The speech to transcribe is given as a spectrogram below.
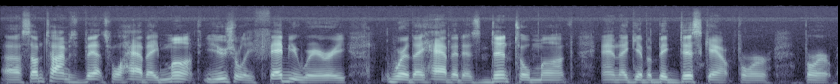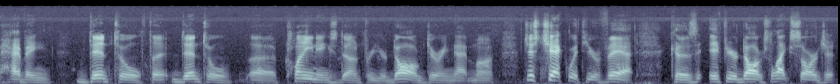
uh, sometimes vets will have a month, usually February, where they have it as dental month and they give a big discount for, for having dental dental uh, cleanings done for your dog during that month. Just check with your vet because if your dog's like Sergeant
